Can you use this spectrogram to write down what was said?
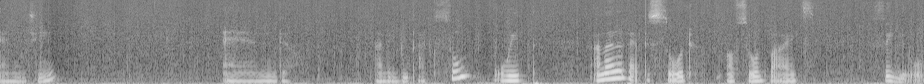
energy. And I will be back soon with another episode of Soul Bites for you.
